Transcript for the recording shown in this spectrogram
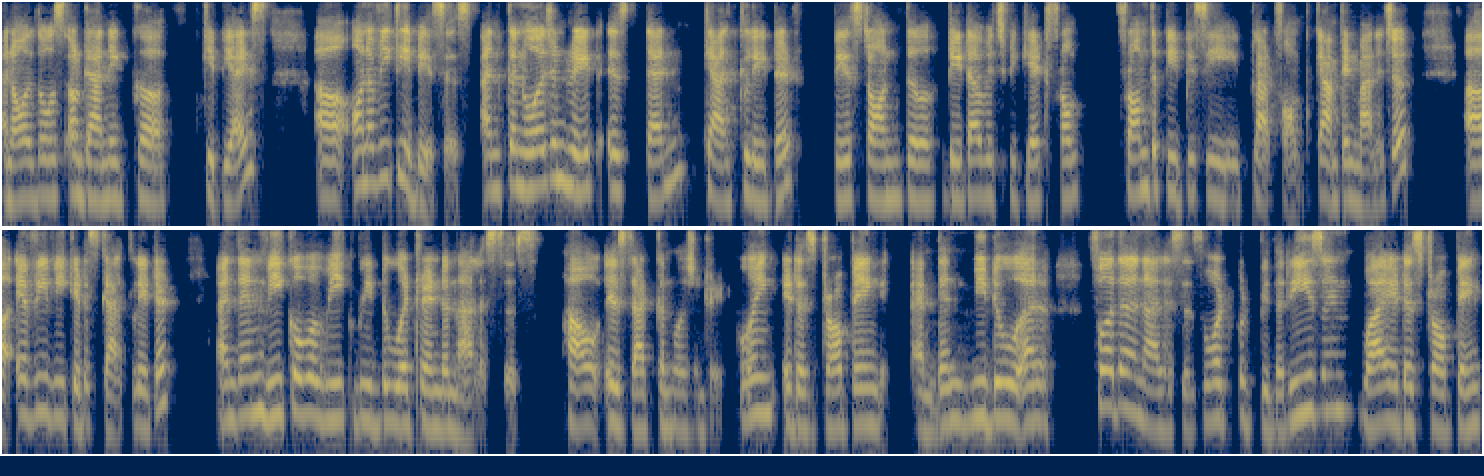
and all those organic uh, KPIs uh, on a weekly basis. And conversion rate is then calculated based on the data which we get from from the PPC platform, Campaign Manager. Uh, every week it is calculated. And then week over week, we do a trend analysis. How is that conversion rate going? It is dropping. And then we do a further analysis. What could be the reason why it is dropping?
